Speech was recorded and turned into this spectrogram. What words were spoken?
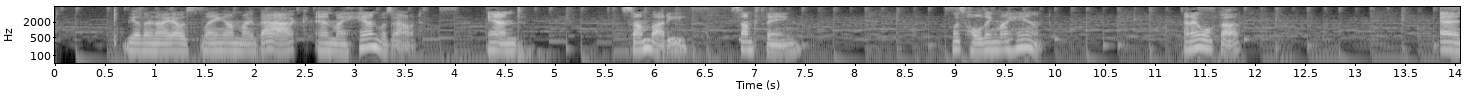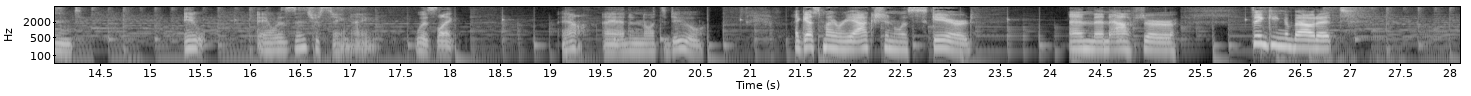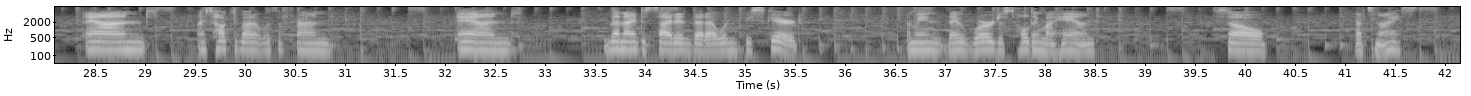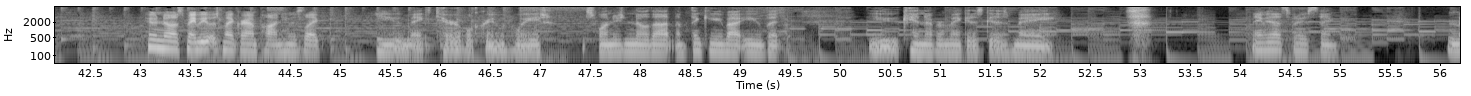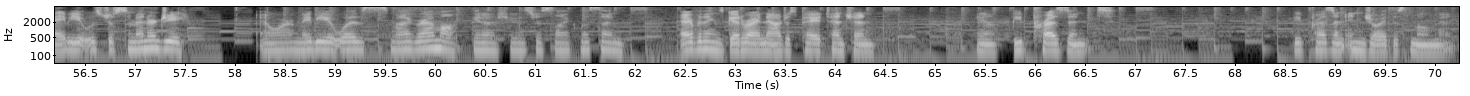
The other night I was laying on my back and my hand was out. And somebody, something, was holding my hand. And I woke up and it it was interesting. I was like, yeah, I didn't know what to do. I guess my reaction was scared. And then after thinking about it, and I talked about it with a friend. And then I decided that I wouldn't be scared. I mean, they were just holding my hand. So that's nice. Who knows? Maybe it was my grandpa and he was like, You make terrible cream of wheat. Just wanted you to know that. I'm thinking about you, but you can never make it as good as me. Maybe that's what he was saying. Maybe it was just some energy. Or maybe it was my grandma. You know, she was just like, listen, Everything's good right now. Just pay attention. You know, be present. Be present. Enjoy this moment.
